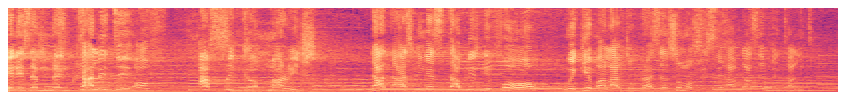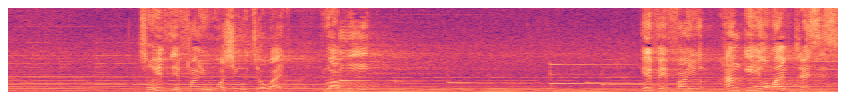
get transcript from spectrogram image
It is a mentality of African marriage that has been established before we gave our life to Christ. And some of you still have that same mentality. So if they find you washing with your wife, you are mumu. If they find you hanging your wife dresses,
